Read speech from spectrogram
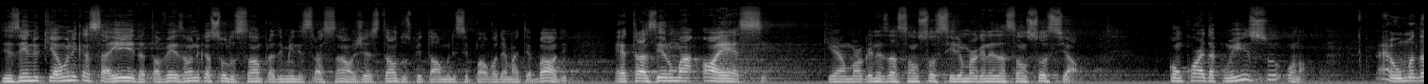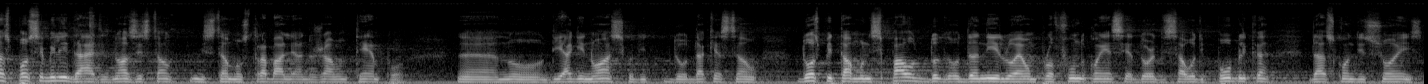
dizendo que a única saída, talvez a única solução para a administração, a gestão do Hospital Municipal Valdemar Tebaldi é trazer uma OS, que é uma organização social, uma organização social. Concorda com isso ou não? É uma das possibilidades. Nós estamos, estamos trabalhando já há um tempo uh, no diagnóstico de, do, da questão do Hospital Municipal. O Danilo é um profundo conhecedor de saúde pública, das condições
